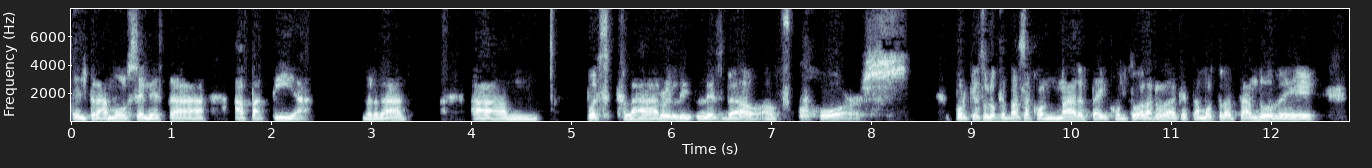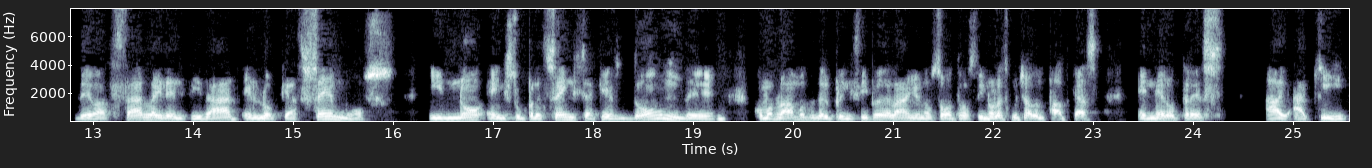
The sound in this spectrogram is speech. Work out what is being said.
entramos en esta apatía, ¿verdad? Pues claro, Lisbeth, of course. Porque eso es lo que pasa con Marta y con toda la rueda, que estamos tratando de, de basar la identidad en lo que hacemos y no en su presencia, que es donde, como hablábamos desde el principio del año nosotros, si no lo he escuchado el podcast enero 3 aquí,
